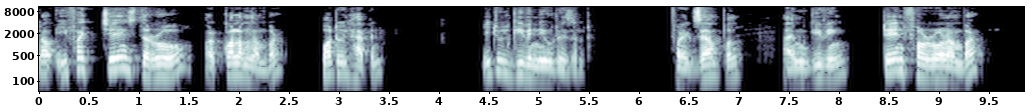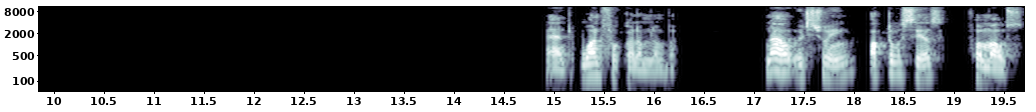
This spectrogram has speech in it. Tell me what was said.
Now if I change the row or column number, what will happen? It will give a new result. For example, I am giving 10 for row number and 1 for column number. Now it's showing October sales for mouse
